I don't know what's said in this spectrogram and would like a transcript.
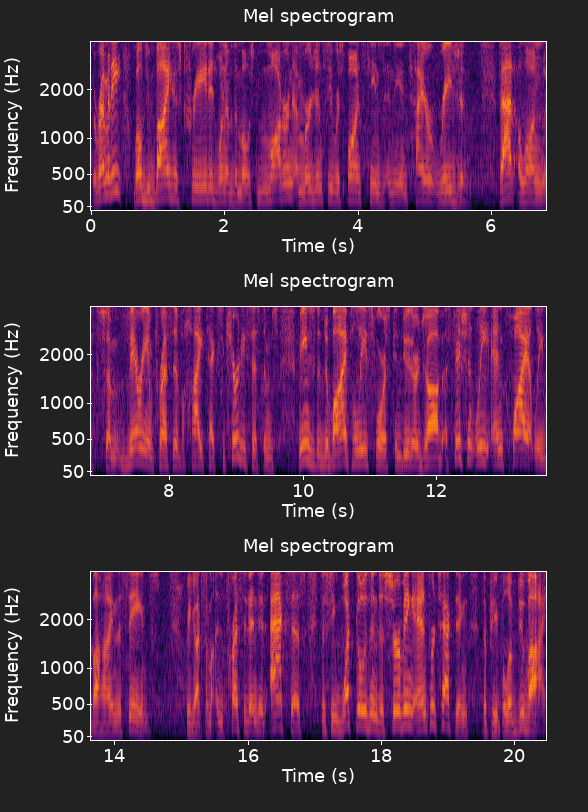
The remedy? Well, Dubai has created one of the most modern emergency response teams in the entire region. That, along with some very impressive high-tech security systems, means the Dubai police force can do their job efficiently and quietly behind the scenes. We got some unprecedented access to see what goes into serving and protecting the people of Dubai.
